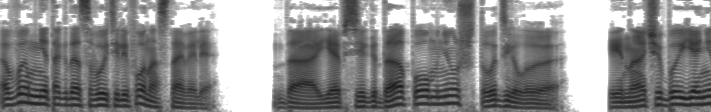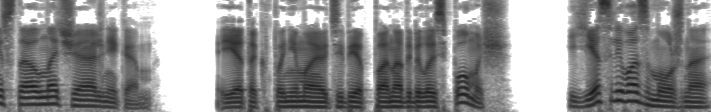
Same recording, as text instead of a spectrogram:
Вы мне тогда свой телефон оставили. Да, я всегда помню, что делаю. Иначе бы я не стал начальником. Я так понимаю, тебе понадобилась помощь? Если возможно,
